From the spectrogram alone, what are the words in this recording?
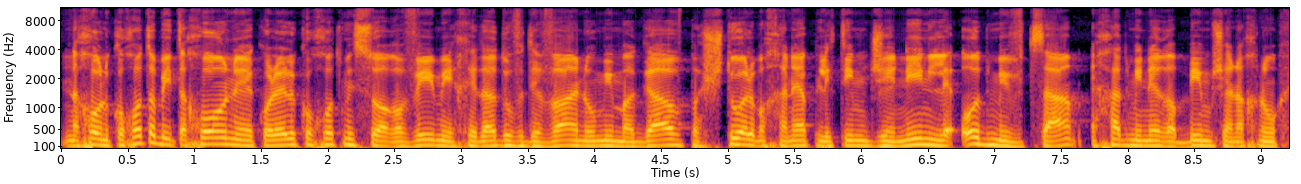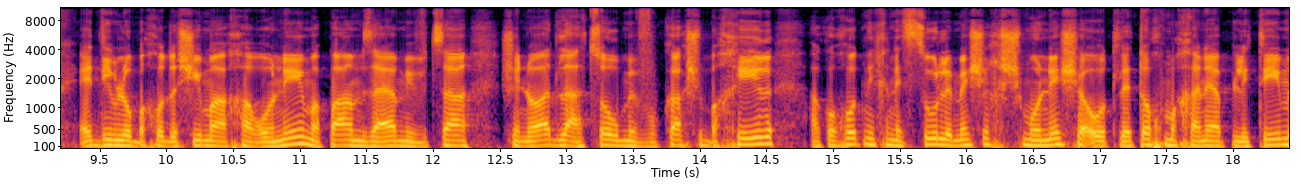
נכון, כוחות הביטחון, אה, כולל כוחות מסוערבים מיחידת דובדבן וממג"ב, פשטו על מחנה הפליטים ג'נין לעוד מבצע, אחד מיני רבים שאנחנו עדים לו בחודשים האחרונים. הפעם זה היה מבצע שנועד לעצור מבוקש בכיר. הכוחות נכנסו למשך שמונה שעות לתוך מחנה הפליטים,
